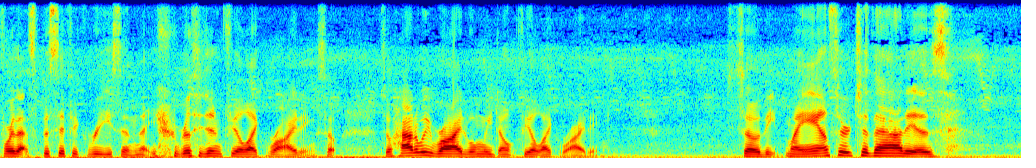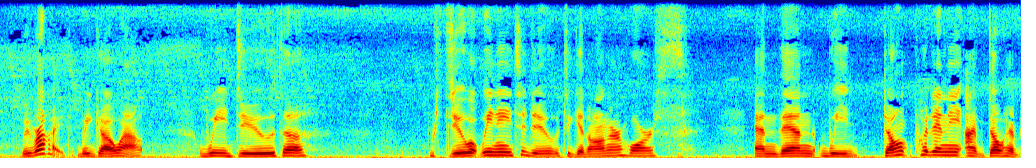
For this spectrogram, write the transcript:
for that specific reason that you really didn't feel like riding. So, so how do we ride when we don't feel like riding? So the my answer to that is we ride. We go out. We do the we do what we need to do to get on our horse and then we don't put any I don't have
